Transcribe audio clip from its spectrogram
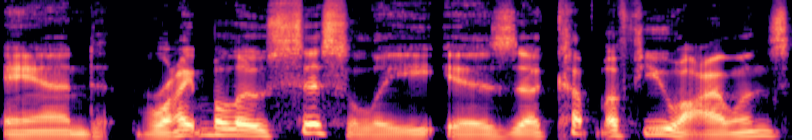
And right below Sicily is a couple, a few islands,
